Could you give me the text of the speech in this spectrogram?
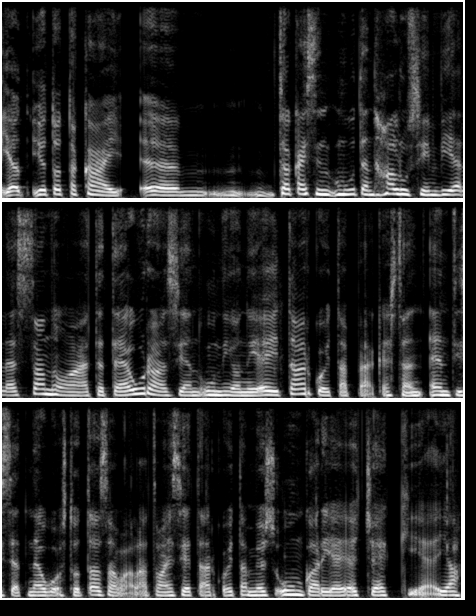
ja, ja totta kai, ähm, takaisin muuten halusin vielä sanoa, että tämä Eurasian unioni ei tarkoita pelkästään entiset neuvostotasavallat, vaan se tarkoittaa myös Unkaria ja Tsekkiä. Ja,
